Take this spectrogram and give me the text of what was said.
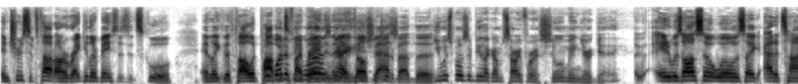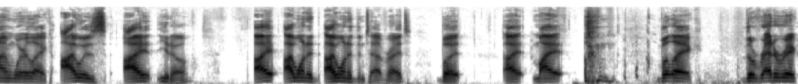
intrusive thought on a regular basis at school, and like the thought would pop into if my brain, and then gay? I felt bad just- about the. You were supposed to be like, I'm sorry for assuming you're gay. it was also well, it was like at a time where like I was I you know, I I wanted I wanted them to have rights, but I my, but like the rhetoric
